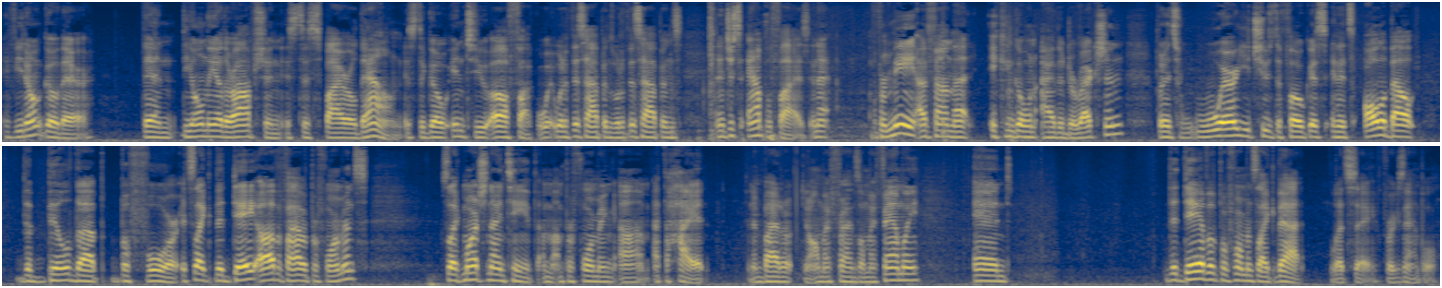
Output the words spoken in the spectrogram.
If you don't go there, then the only other option is to spiral down, is to go into, oh fuck, what, if this happens? What if this happens? And it just amplifies. And I, for me, I found that it can go in either direction, but it's where you choose to focus, and it's all about the build up before. It's like the day of, if I have a performance, it's like March 19th, I'm, I'm performing um, at the Hyatt and invite you know, all my friends, all my family. And the day of a performance like that, let's say, for example,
